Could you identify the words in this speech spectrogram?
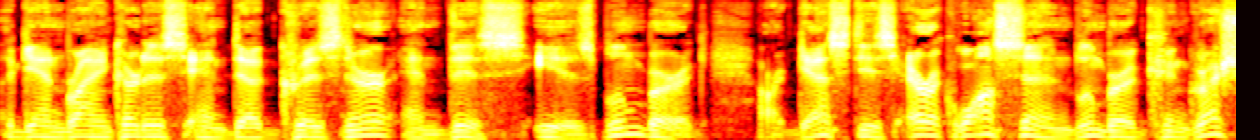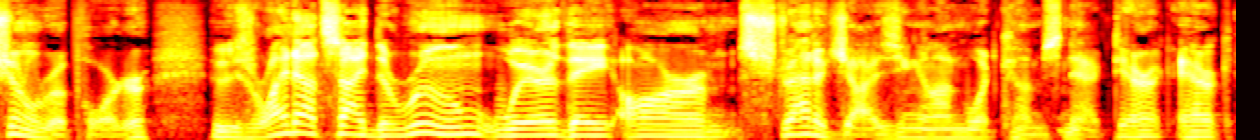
Again, Brian Curtis and Doug Krisner, and this is Bloomberg. Our guest is Eric Wasson, Bloomberg congressional reporter, who's right outside the room where they are strategizing on what comes next. Eric, Eric,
